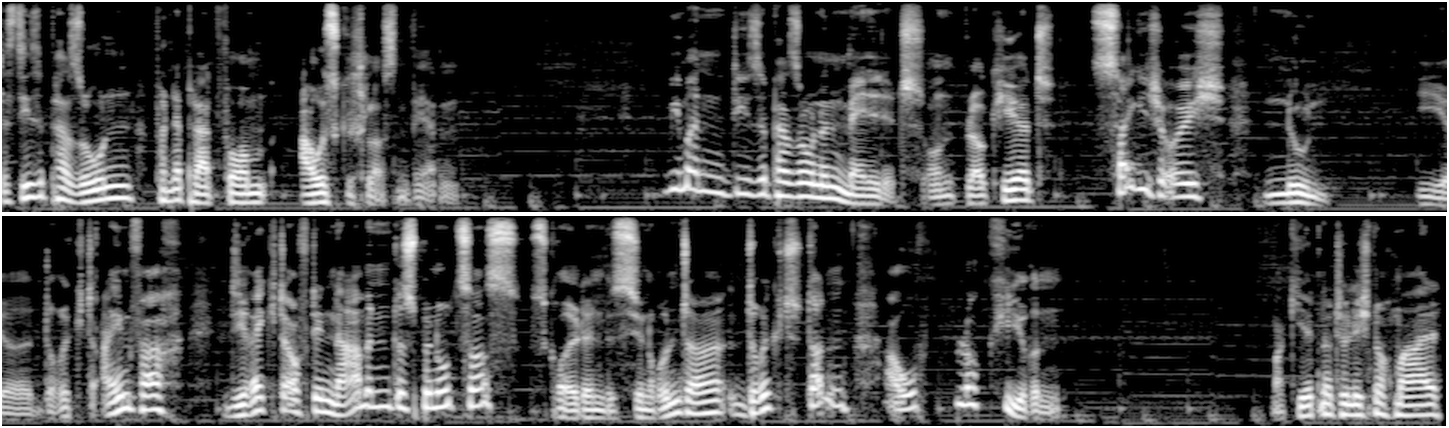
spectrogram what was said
dass diese Personen von der Plattform ausgeschlossen werden. Wie man diese Personen meldet und blockiert, zeige ich euch nun. Ihr drückt einfach direkt auf den Namen des Benutzers, scrollt ein bisschen runter, drückt dann auf Blockieren. Markiert natürlich nochmal,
